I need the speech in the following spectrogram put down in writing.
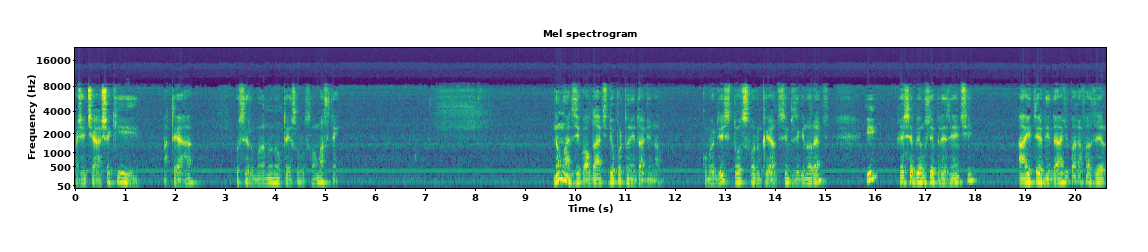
A gente acha que a Terra, o ser humano não tem solução, mas tem. Não há desigualdade de oportunidade, não. Como eu disse, todos foram criados simples e ignorantes e recebemos de presente a eternidade para fazer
